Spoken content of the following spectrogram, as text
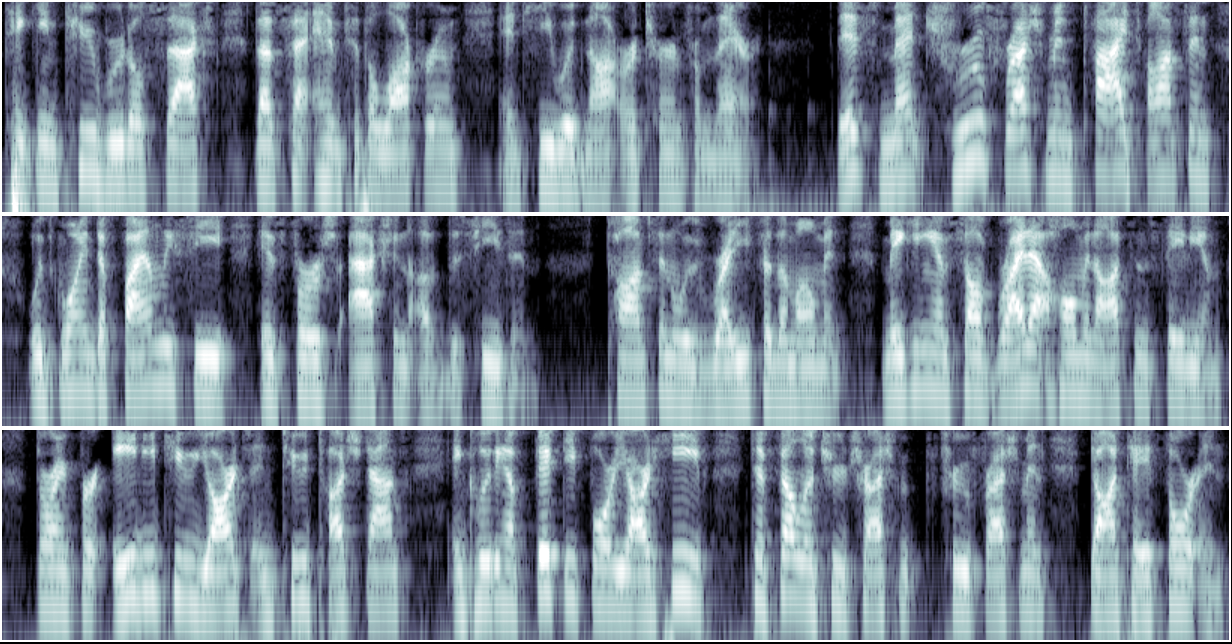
taking two brutal sacks that sent him to the locker room, and he would not return from there. This meant true freshman Ty Thompson was going to finally see his first action of the season. Thompson was ready for the moment, making himself right at home in Autzen Stadium, throwing for 82 yards and two touchdowns, including a 54 yard heave to fellow true, trash, true freshman Dont'e Thornton.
